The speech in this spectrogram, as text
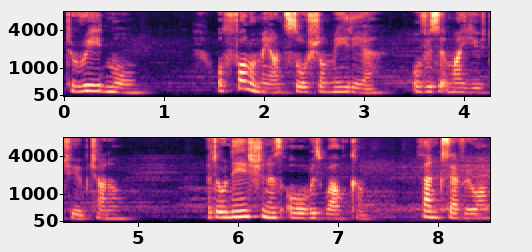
to read more, or follow me on social media, or visit my YouTube channel. A donation is always welcome. Thanks, everyone.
